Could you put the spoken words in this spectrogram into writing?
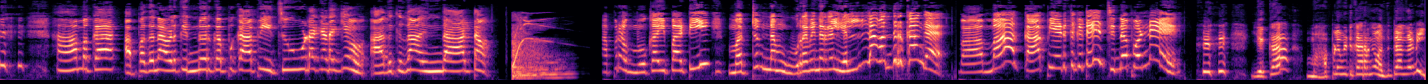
ஆமாக்கா அப்பதானே அவளுக்கு இன்னொரு கப்பு காபி சூடா கிடைக்கும். அதுக்கு தான் இந்த ஆட்டம். அப்புறம் முகை பாட்டி மற்றும் நம் உறவினர்கள் எல்லாம் வந்திருக்காங்க. மாமா காபி எடுத்துக்கிட்டே சின்ன பொண்ணு. ஏக்கா மாப்பிள்ளை வீட்டுக்காரங்க வந்துட்டாங்கன்னு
